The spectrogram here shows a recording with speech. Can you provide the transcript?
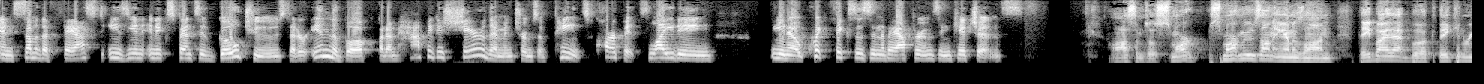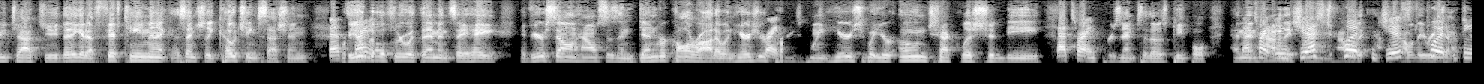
And some of the fast, easy, and inexpensive go tos that are in the book, but I'm happy to share them in terms of paints, carpets, lighting, you know, quick fixes in the bathrooms and kitchens. Awesome. So smart smart moves on Amazon. They buy that book. They can reach out to you. They get a 15 minute essentially coaching session That's where you'll go through with them and say, hey, if you're selling houses in Denver, Colorado, and here's your Right. price point, here's what your own checklist should be. That's right. Present to those people. And That's then how right. And just you? How will put they- just will they reach put out to you?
